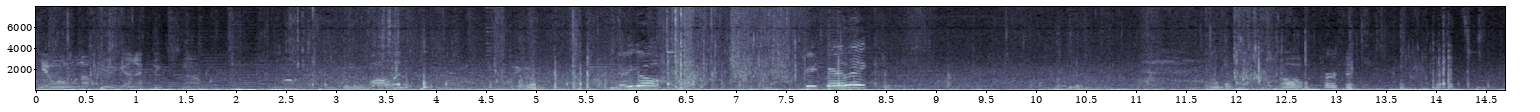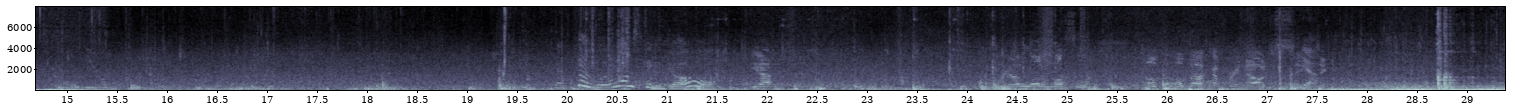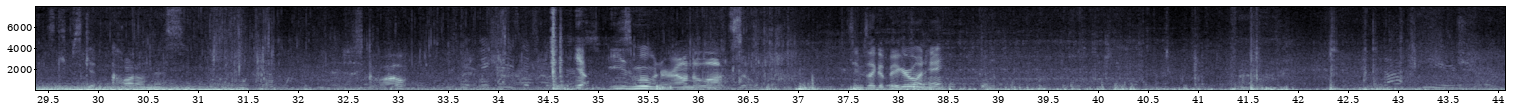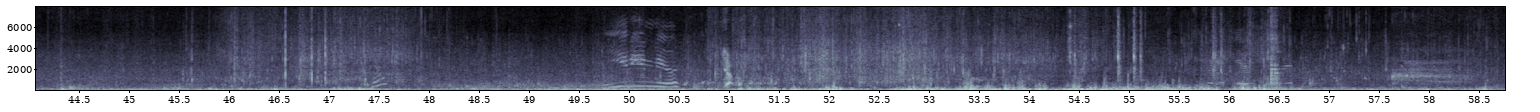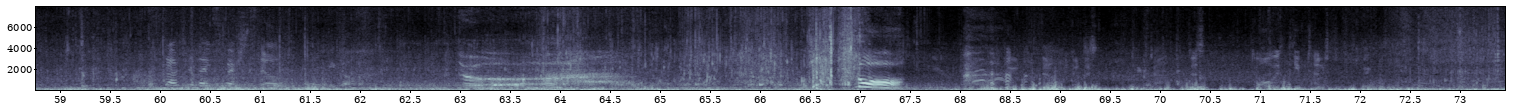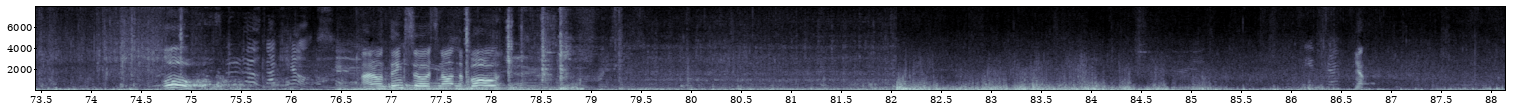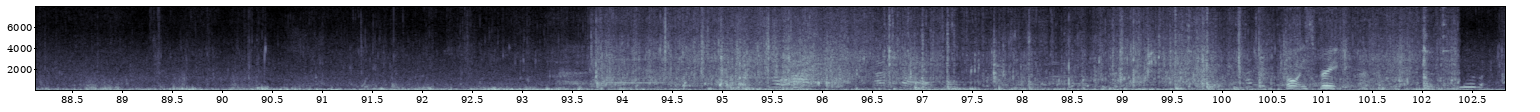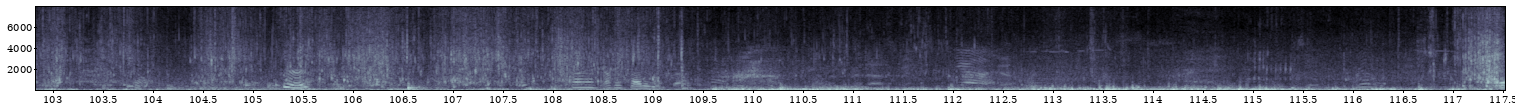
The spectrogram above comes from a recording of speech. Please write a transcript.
You want one up here again? I think just now. There you go. Great Bear Lake. Oh, perfect. Those little ones can go. Yeah. We got a lot of muscle. I'll, I'll back up right now just so you Yeah. take Just keeps getting caught on this. Just go out. Make sure he's good to go. Yeah, he's moving around a lot, so seems like a bigger one, hey? Not huge. Get in there. Yeah. That's a nice fish still. There you go. Oh! Just, just always keep tension. Oh! Put it out. That counts. I don't think so. It's not in the boat. Yep. Oh, he's free. No, but. Sir. Uh, other side of his back. Yeah.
